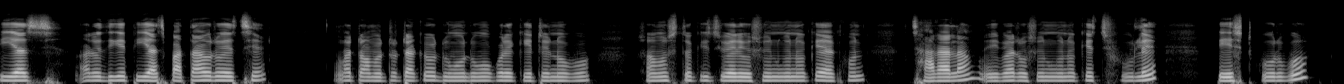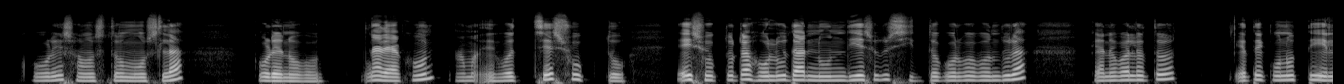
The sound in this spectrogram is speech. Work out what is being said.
পেঁয়াজ আর ওদিকে পেঁয়াজ পাতাও রয়েছে। আর টমেটোটাকেও ডুমো ডুমো করে কেটে নেব। সমস্ত কিছু আর রসুনগুলোকে এখন ছাড়ালাম। এবার রসুনগুলোকে ছুলে পেস্ট করব করে সমস্ত মশলা করে নেব। আর এখন আমার হচ্ছে শুক্তো। এই শুক্তোটা হলুদ আর নুন দিয়ে শুধু সিদ্ধ করব বন্ধুরা। কেন বলো তো? এতে কোনো তেল,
